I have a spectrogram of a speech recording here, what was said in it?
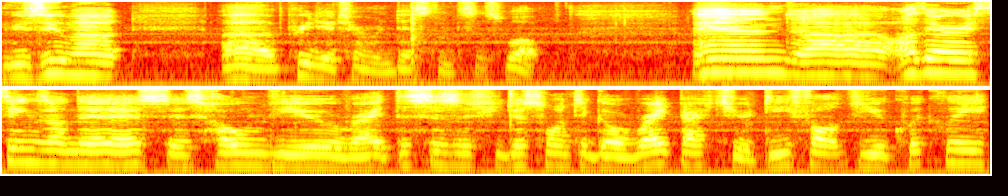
you zoom out uh, predetermined distance as well. And uh, other things on this is home view, right? This is if you just want to go right back to your default view quickly.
